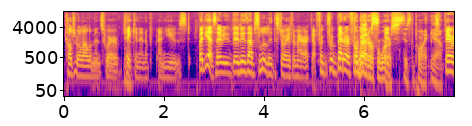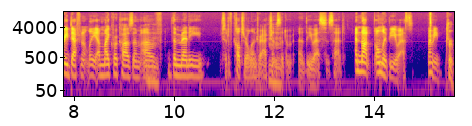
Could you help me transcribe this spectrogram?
cultural elements were taken and, and used? But yes, I mean, it is absolutely the story of America, for for better or for, For worse. better or for worse is the point. Yeah. very definitely a microcosm of Mm-hmm. the many sort of cultural interactions that um, uh, the U.S. has had, and not only the U.S. I mean, True.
